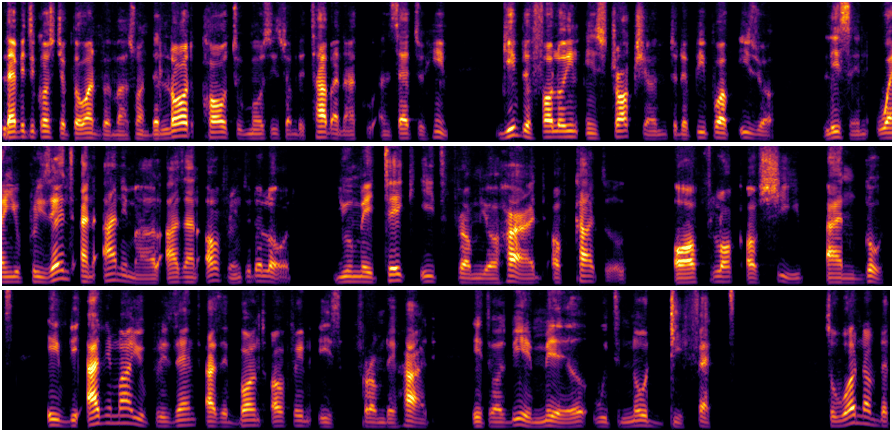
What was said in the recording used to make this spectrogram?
Leviticus chapter 1, verse 1. The Lord called to Moses from the tabernacle and said to him, Give the following instruction to the people of Israel. Listen, when you present an animal as an offering to the Lord, you may take it from your herd of cattle or flock of sheep and goats. If the animal you present as a burnt offering is from the herd, it must be a male with no defect. So, one of the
